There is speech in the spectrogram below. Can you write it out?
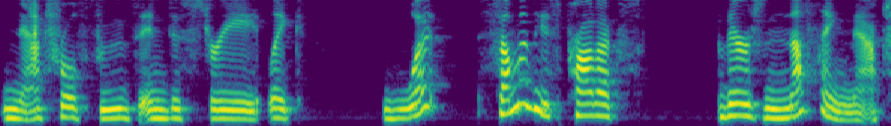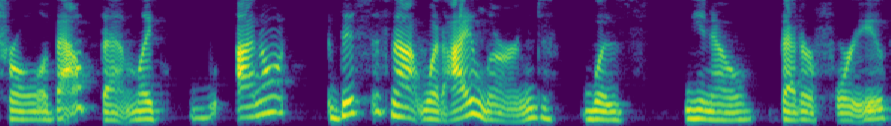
natural foods industry. Like, what, some of these products, there's nothing natural about them. Like, I don't, this is not what I learned was, you know, better for you.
